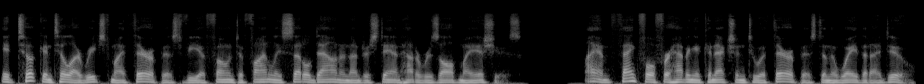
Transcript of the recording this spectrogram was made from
It took until I reached my therapist via phone to finally settle down and understand how to resolve my issues. I am thankful for having a connection to a therapist in the way that I do.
